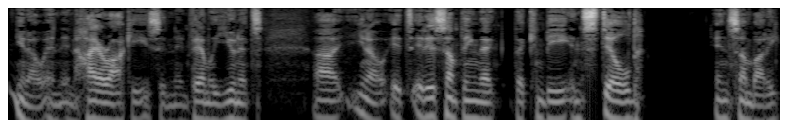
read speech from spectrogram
you know, in, in hierarchies and in family units. Uh, you know, it's it is something that that can be instilled in somebody,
